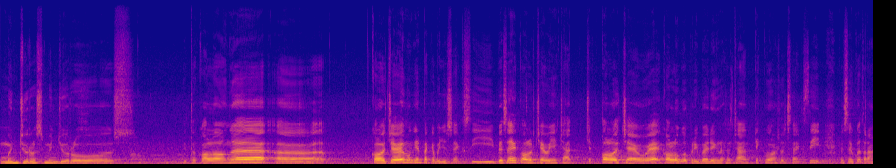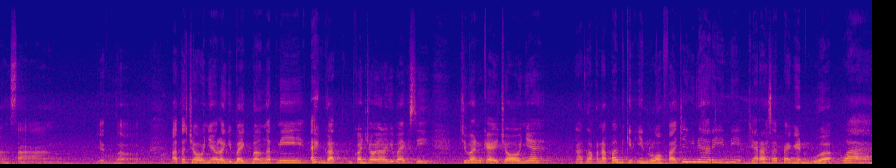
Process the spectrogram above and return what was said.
menjurus menjurus gitu kalau nggak eh, kalau cewek mungkin pakai baju seksi. Biasanya kalau ceweknya kalau cewek kalau gue pribadi ngerasa cantik gue ngerasa seksi biasanya gue terangsang gitu. Atau cowoknya lagi baik banget nih. Eh enggak bukan cowoknya lagi baik sih. Cuman kayak cowoknya nggak tahu kenapa bikin in love aja gini hari ini? Kayak rasanya pengen gue wah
